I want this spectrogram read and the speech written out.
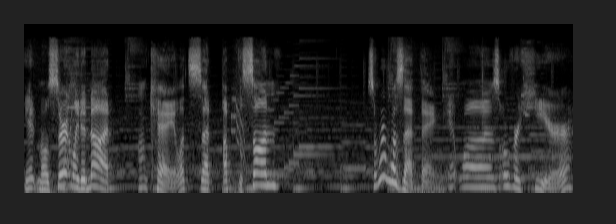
It most certainly did not. Okay, let's set up the sun. So where was that thing? It was over here.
